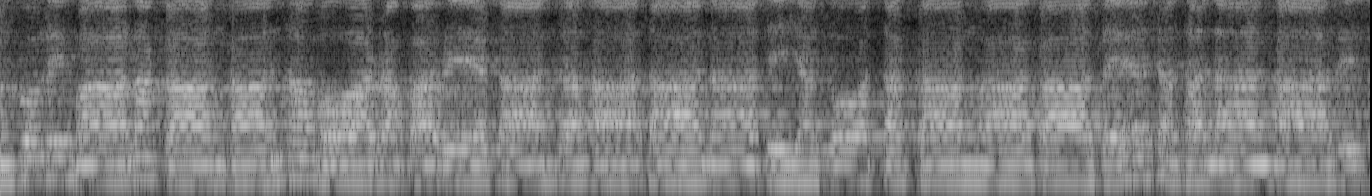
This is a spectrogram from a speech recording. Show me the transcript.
งคุลิมาลกังขันธโมรปเรตันจะอาตานาติยสุตกังอากาเสชทนังอาสิเส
